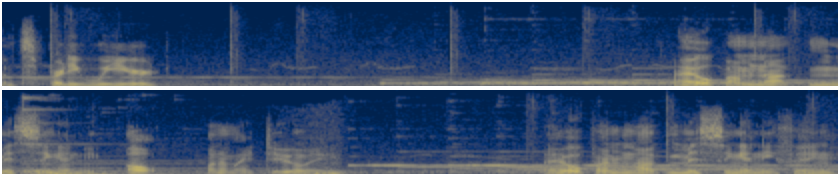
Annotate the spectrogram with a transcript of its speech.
That's pretty weird. I hope I'm not missing any- oh, what am I doing? I hope I'm not missing anything.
